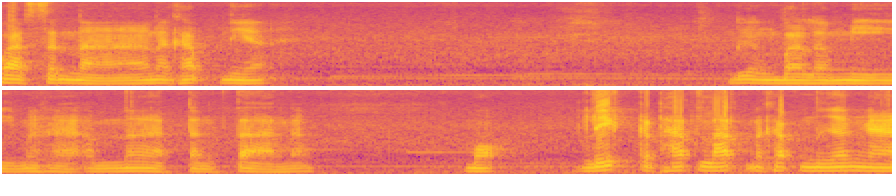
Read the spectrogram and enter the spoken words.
วาสนานะครับเนี่ย เรื่องบารมีมหาอำนาจต่างๆนะเหมาะเล็กกระทัดรัดนะครับ เนื้องา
